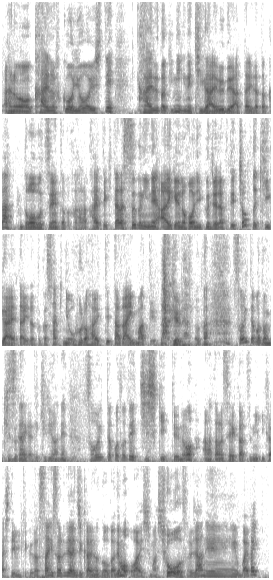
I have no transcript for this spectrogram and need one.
あの替えの服を用意して帰る時にね、着替えるであったりだとか、動物園とかから帰ってきたらすぐにね、愛犬の方に行くんじゃなくて、ちょっと着替えたりだとか、先にお風呂入って、ただいまって言ってあげるだとか、そういったことも気遣いができるよね。そういったことで知識っていうのをあなたの生活に活かしてみてください。それでは次回の動画でもお会いしましょう。それじゃあねバイバイ。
